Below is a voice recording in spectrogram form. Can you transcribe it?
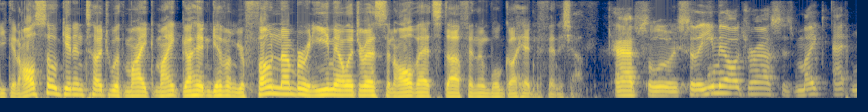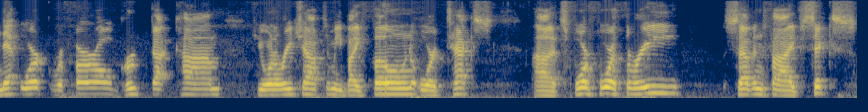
you can also get in touch with Mike. Mike, go ahead and give him your phone number and email address and all that stuff, and then we'll go ahead and finish up. Absolutely. So the email address is mike at networkreferralgroup.com. If you want to reach out to me by phone or text, uh, it's 443 756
